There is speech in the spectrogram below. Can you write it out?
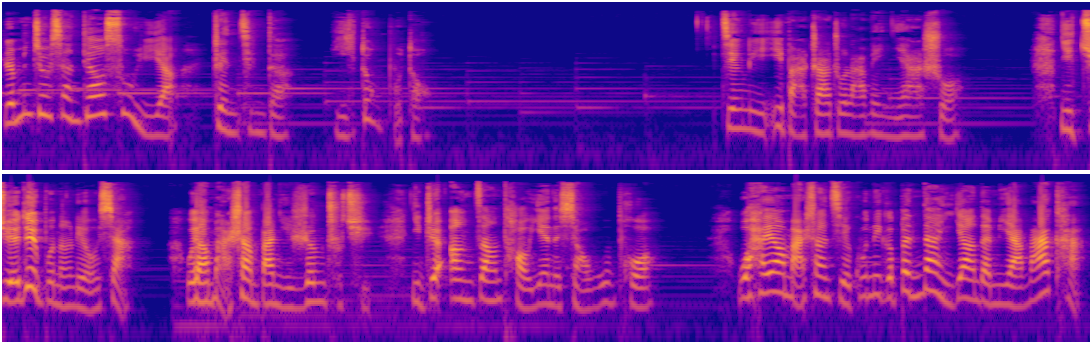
人们就像雕塑一样，震惊的一动不动。经理一把抓住拉维尼亚，说：“你绝对不能留下！我要马上把你扔出去！你这肮脏讨厌的小巫婆！我还要马上解雇那个笨蛋一样的米亚瓦卡！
